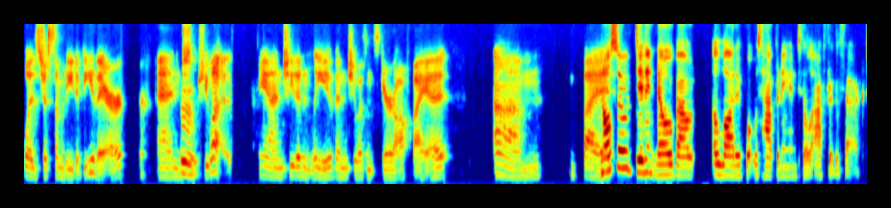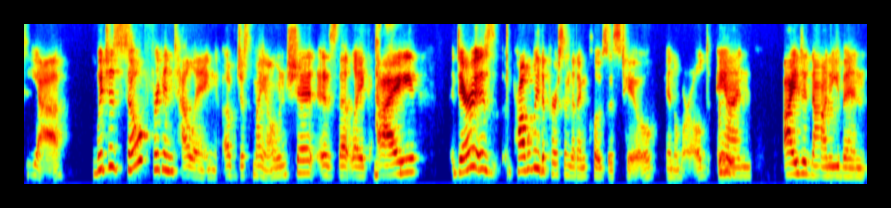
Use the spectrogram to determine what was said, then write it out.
was just somebody to be there. And Hmm. she was and she didn't leave and she wasn't scared off by it um but and also didn't know about a lot of what was happening until after the fact. yeah which is so freaking telling of just my own shit is that like i dara is probably the person that i'm closest to in the world Mhm. and i did not even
